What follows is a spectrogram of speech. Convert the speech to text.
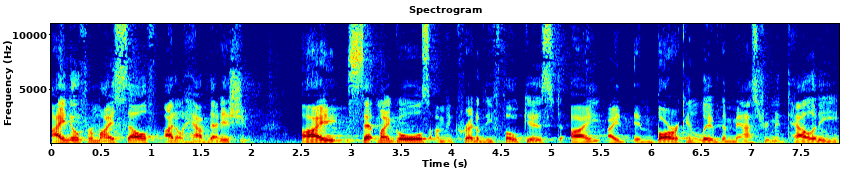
I know for myself, I don't have that issue. I set my goals, I'm incredibly focused, I, I embark and live the mastery mentality.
